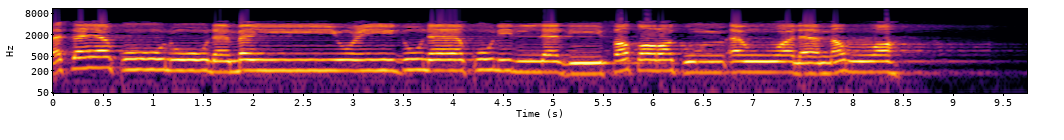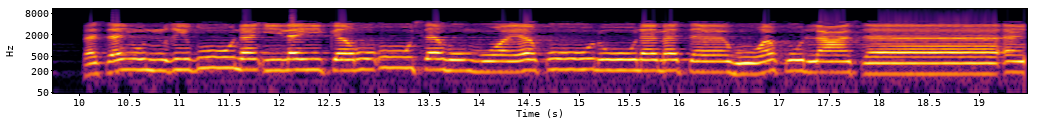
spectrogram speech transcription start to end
فسيقولون من يعيدنا قل الذي فطركم أول مرة فسينغضون إليك رؤوسهم ويقولون متاه وقل عسى أن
